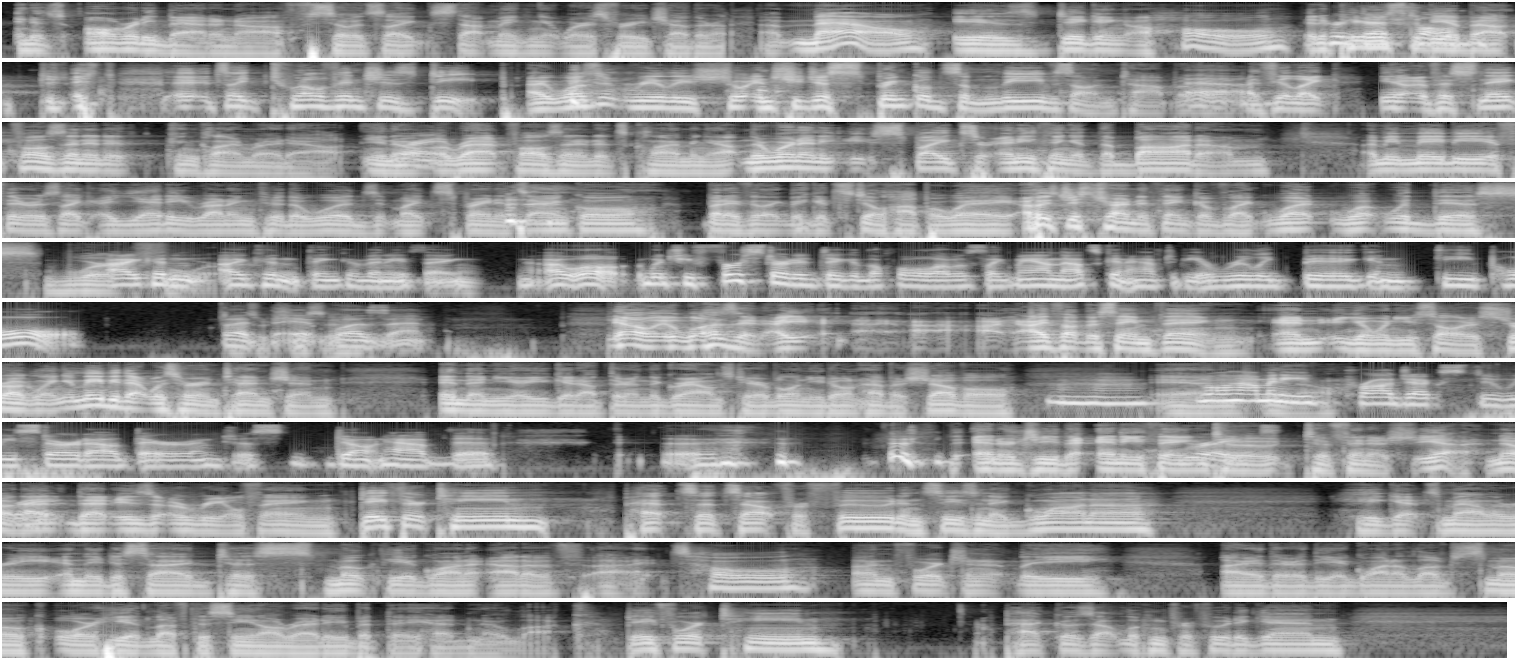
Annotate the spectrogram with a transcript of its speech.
And it's already bad enough. So it's like, stop making it worse for each other. Uh, Mal is digging a hole. It Her appears to be about, it, it's like 12 inches deep I wasn't really sure, and she just sprinkled some leaves on top of it. Oh. I feel like you know, if a snake falls in it, it can climb right out. You know, right. a rat falls in it, it's climbing out. And there weren't any spikes or anything at the bottom. I mean, maybe if there was like a yeti running through the woods, it might sprain its ankle. but I feel like they could still hop away. I was just trying to think of like what what would this work? I couldn't for? I couldn't think of anything. I, well, when she first started digging the hole, I was like, man, that's going to have to be a really big and deep hole. But it said. wasn't. No, it wasn't. I, I I I thought the same thing. And you know, when you saw her struggling, and maybe that was her intention. And then you know you get out there and the ground's terrible, and you don't have a shovel. Mm-hmm. well, how you many know, projects do we start out there and just don't have the the the energy that anything to to finish. Yeah, no, Right. that that is a real thing. Day thirteen, Pat sets out for food and sees an iguana. He gets Mallory, and they decide to smoke the iguana out of uh, its hole. Unfortunately, either the iguana loved smoke or he had left the scene already, but they had no luck. Day 14, Pat goes out looking for food again.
